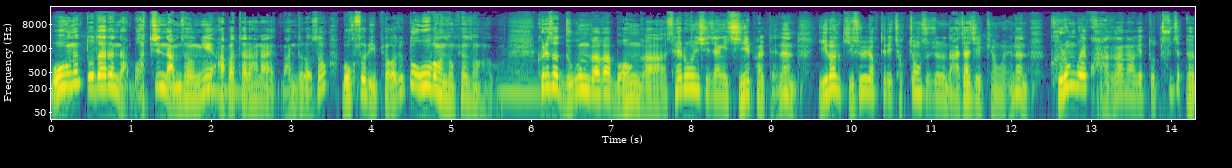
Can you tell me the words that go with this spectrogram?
오후는 또 다른 나- 멋진 남성이 아바타를 하나 만들어서 목소리 입혀가지고 또 오후 방송 편성하고. 음. 그래서 누군가가 뭔가 새로운 시장에 진입할 때는 이런 기술력들이 적정 수준으로 낮아질 경우에는 그런 거에 과감하게 또 투자, 어,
